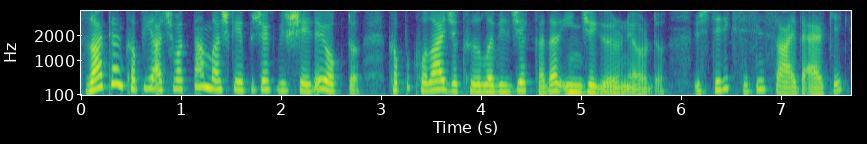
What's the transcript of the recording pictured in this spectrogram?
Zaten kapıyı açmaktan başka yapacak bir şey de yoktu. Kapı kolayca kırılabilecek kadar ince görünüyordu. Üstelik sesin sahibi erkek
